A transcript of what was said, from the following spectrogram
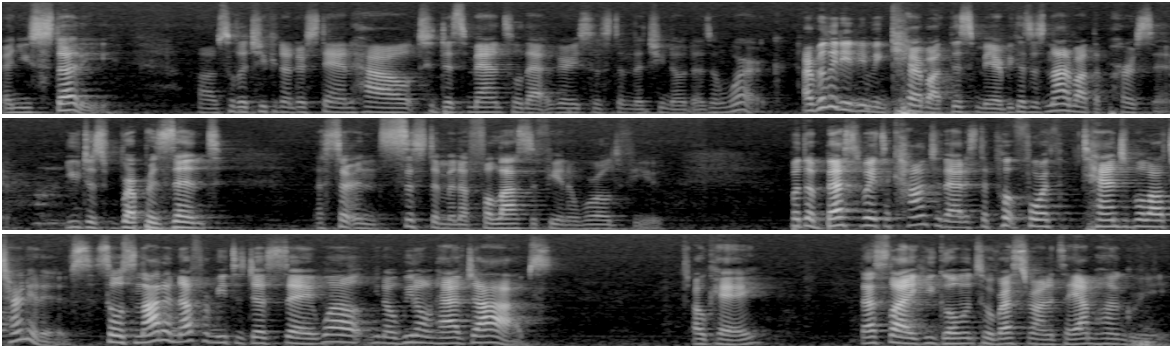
and you study uh, so that you can understand how to dismantle that very system that you know doesn't work. I really didn't even care about this mayor because it's not about the person. You just represent a certain system and a philosophy and a worldview. But the best way to counter that is to put forth tangible alternatives. So it's not enough for me to just say, well, you know, we don't have jobs. Okay. That's like you go into a restaurant and say, I'm hungry.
